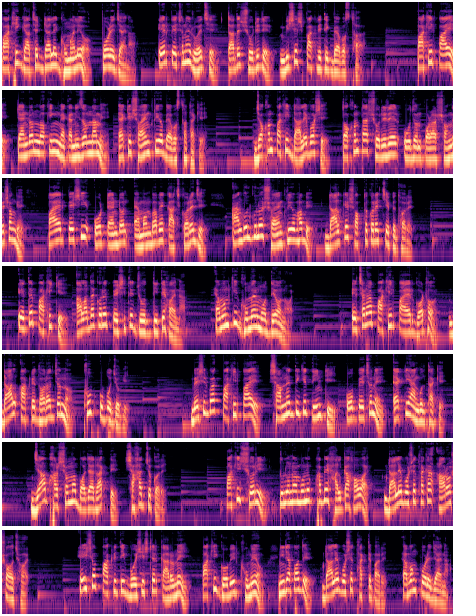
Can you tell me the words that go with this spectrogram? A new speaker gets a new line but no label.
পাখি গাছের ডালে ঘুমালেও পড়ে যায় না। এর পেছনে রয়েছে তাদের শরীরের বিশেষ প্রাকৃতিক ব্যবস্থা। পাখির পায়ে ট্যান্ডন লকিং মেকানিজম নামে একটি স্বয়ংক্রিয় ব্যবস্থা থাকে। যখন পাখি ডালে বসে, তখন তার শরীরের ওজন পড়ার সঙ্গে সঙ্গে পায়ের পেশি ও ট্যান্ডন এমনভাবে কাজ করে যে আঙ্গুলগুলো স্বয়ংক্রিয়ভাবে ডালকে শক্ত করে চেপে ধরে। এতে পাখিকে আলাদা করে পেশিতে জোর দিতে হয় না, এমনকি ঘুমের মধ্যেও নয়। এছাড়া পাখির পায়ের গঠন ডাল আঁকড়ে ধরার জন্য খুব উপযোগী। বেশিরভাগ পাখির পায়ে সামনের দিকে তিনটি ও পেছনে একটি আঙ্গুল থাকে, যা ভারসাম্য বজায় রাখতে সাহায্য করে। পাখির শরীর তুলনামূলকভাবে হালকা হওয়ায় ডালে বসে থাকা আরও সহজ হয়। এইসব প্রাকৃতিক বৈশিষ্ট্যের কারণেই পাখি গভীর ঘুমেও নিরাপদে ডালে বসে থাকতে পারে এবং পড়ে যায় না।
